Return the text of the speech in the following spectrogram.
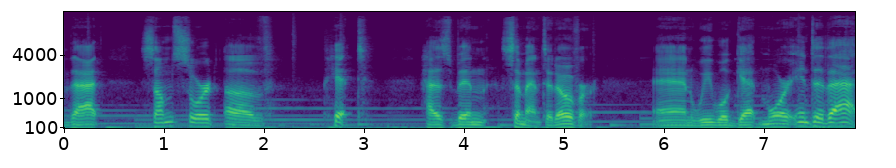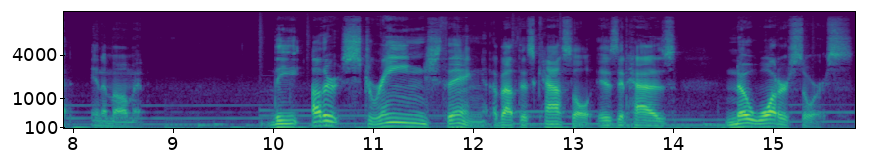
that some sort of pit has been cemented over. And we will get more into that in a moment. The other strange thing about this castle is it has no water source.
